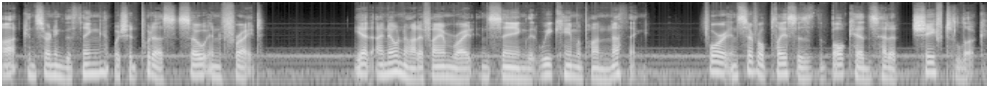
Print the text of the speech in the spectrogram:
aught concerning the thing which had put us so in fright. Yet I know not if I am right in saying that we came upon nothing, for in several places the bulkheads had a chafed look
